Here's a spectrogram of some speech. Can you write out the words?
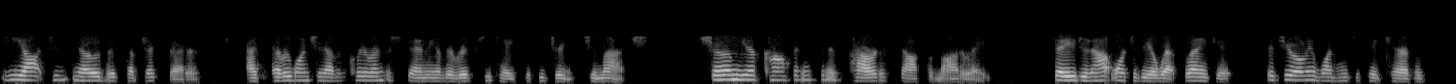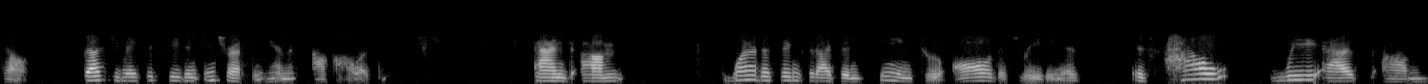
he ought to know the subject better, as everyone should have a clear understanding of the risk he takes if he drinks too much. Show him you have confidence in his power to stop or moderate. Say you do not want to be a wet blanket, that you only want him to take care of his health. Thus, you may succeed in interesting him in alcoholism. And um, one of the things that I've been seeing through all of this reading is is how we as um,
